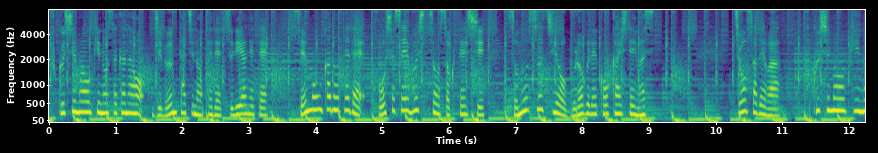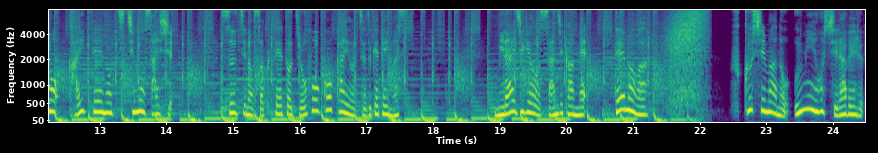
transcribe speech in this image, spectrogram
福島沖の魚を自分たちの手で釣り上げて専門家の手で放射性物質を測定しその数値をブログで公開しています。調査では福島沖の海底の土も採取。数値の測定と情報公開を続けています。未来授業3時間目。テーマは福島の海を調べる。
